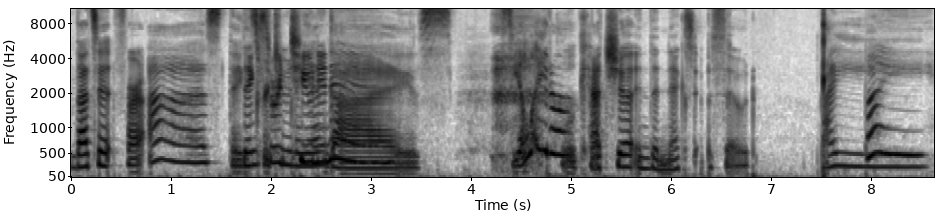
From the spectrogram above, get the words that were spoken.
that's it for us. Thanks, Thanks for, for tuning, tuning in, in. guys. See you later. We'll catch you in the next episode. Bye. Bye.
